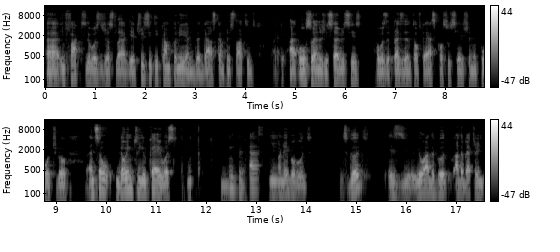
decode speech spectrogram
Uh, in fact, there was just like electricity company and the gas company started. Like, I also energy services. I was the president of the ESCO Association in Portugal, and so going to UK was being the best in your neighborhood. It's good, is you, you are the good are the better in,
